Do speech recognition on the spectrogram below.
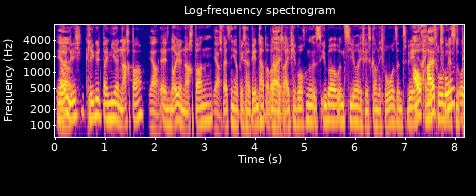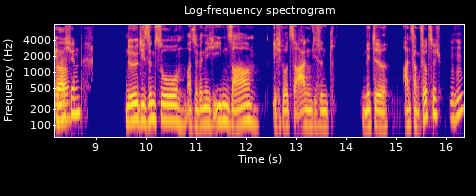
Ja. Neulich klingelt bei mir ein Nachbar, Ja. äh, neue Nachbarn. Ja. Ich weiß nicht, ob ich es erwähnt habe, aber Nein. vor drei, vier Wochen ist über uns hier, ich weiß gar nicht wo, sind wir Auch eingezogen, halbtot, ist ein oder? Pärchen. Nö, die sind so, also wenn ich ihn sah, ich würde sagen, die sind Mitte, Anfang 40. Mhm.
